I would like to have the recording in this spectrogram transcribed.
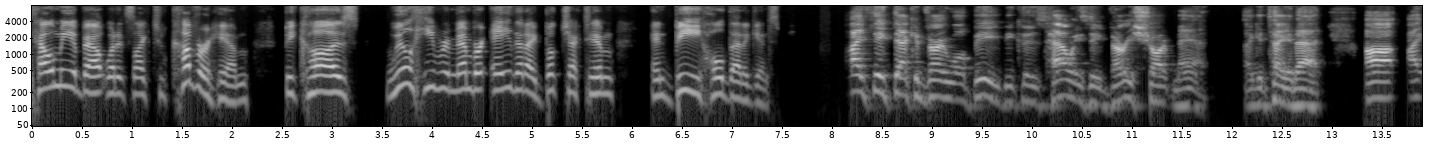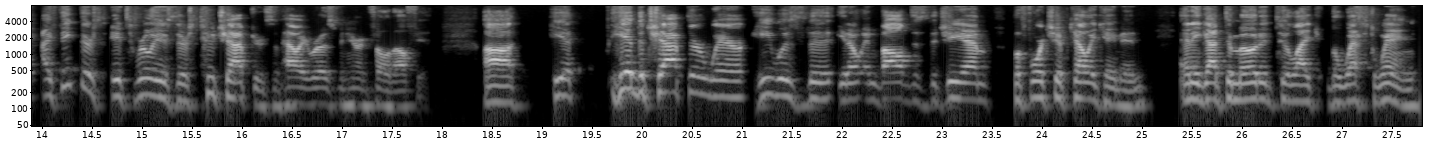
tell me about what it's like to cover him because will he remember A, that I book checked him, and B, hold that against me? I think that could very well be because Howie's a very sharp man. I can tell you that. Uh, I, I think there's it's really is there's two chapters of Howie Roseman here in Philadelphia. Uh, he had he had the chapter where he was the you know involved as the GM before Chip Kelly came in, and he got demoted to like the West Wing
